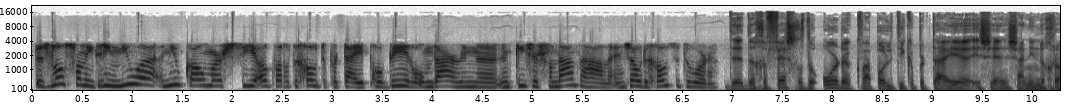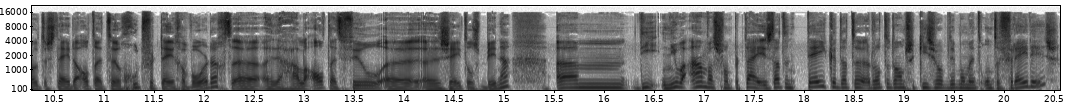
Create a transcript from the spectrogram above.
Dus los van die drie nieuwe nieuwkomers zie je ook wel dat de grote partijen proberen... om daar hun, hun kiezers vandaan te halen en zo de grootste te worden. De, de gevestigde orde qua politieke partijen is, zijn in de grote steden altijd goed vertegenwoordigd. Halen altijd veel zetels binnen. Ehm, die nieuwe aanwas van partijen, is dat een teken dat de Rotterdamse kiezer op dit moment ontevreden is?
